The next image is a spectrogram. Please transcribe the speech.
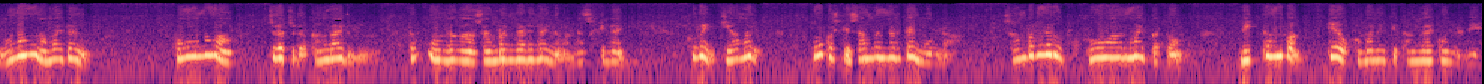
女の名前だよ。この女がつらつら考えるには、どの女が三番になれないのは情けない。不便極まる。どうかして三番になりたいもんだ。三番になる工夫はあるまいかと、三日三晩手をこまねいて考え込んだね。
